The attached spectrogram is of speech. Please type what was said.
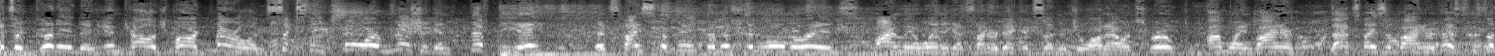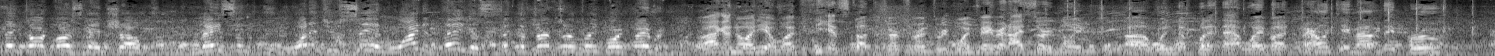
It's a good evening in College Park, Maryland 64, Michigan 58. It's nice to beat the Michigan Wolverines. Finally a win against Hunter Dickinson and Juwan Howard Screw. I'm Wayne Viener. That's Mason Viener. This is the Big Dog Postgame Show. Mason, what did you see and why did Vegas think the Terps are a three-point favorite? Well, I got no idea why Vegas thought the Terps were a three-point favorite. I certainly uh, wouldn't have put it that way, but Maryland came out and they proved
